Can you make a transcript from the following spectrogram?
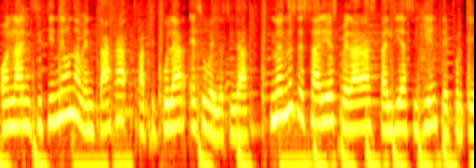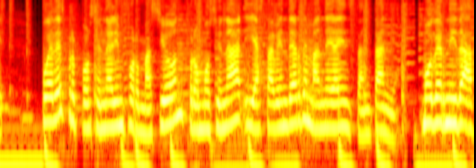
online si tiene una ventaja particular es su velocidad. No es necesario esperar hasta el día siguiente porque puedes proporcionar información, promocionar y hasta vender de manera instantánea. Modernidad.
